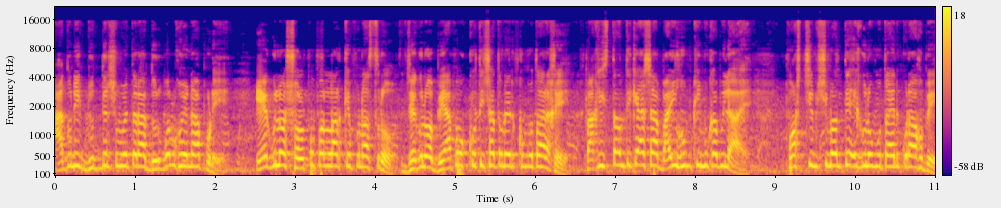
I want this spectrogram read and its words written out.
আধুনিক যুদ্ধের সময় তারা দুর্বল হয়ে না পড়ে। এগুলো স্বল্প পাল্লার ক্ষেপণাস্ত্র, যেগুলো ব্যাপক ক্ষতিসাধনের ক্ষমতা রাখে। পাকিস্তান থেকে আসা বায়ু হুমকি মোকাবিলায় পশ্চিম সীমান্তে এগুলো মোতায়েন করা হবে।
